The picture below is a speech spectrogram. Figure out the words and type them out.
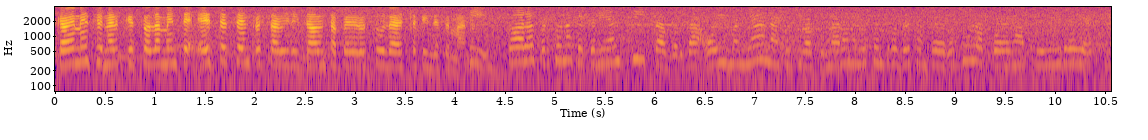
Cabe mencionar que solamente este centro está habilitado en San Pedro Sula este fin de semana. Sí, todas las personas que tenían cita, ¿verdad? Hoy y mañana que se vacunaron en los centros de San Pedro Sula pueden acudir hoy aquí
